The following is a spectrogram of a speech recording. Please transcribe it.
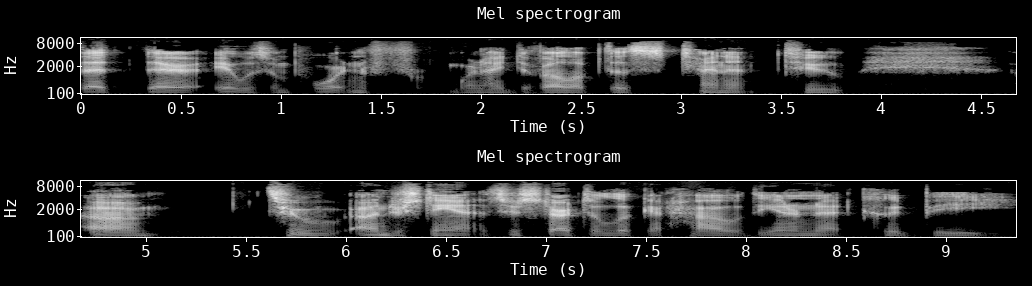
that there it was important for, when I developed this tenant to um, to understand to start to look at how the internet could be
